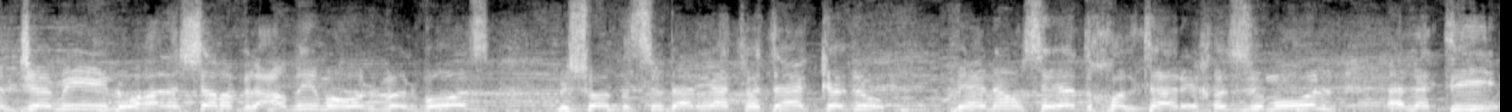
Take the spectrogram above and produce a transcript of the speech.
الجميل وهذا الشرف العظيم وهو الفوز بشوط السودانيات. فتأكدوا بأنه سيدخل تاريخ الزمول التي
